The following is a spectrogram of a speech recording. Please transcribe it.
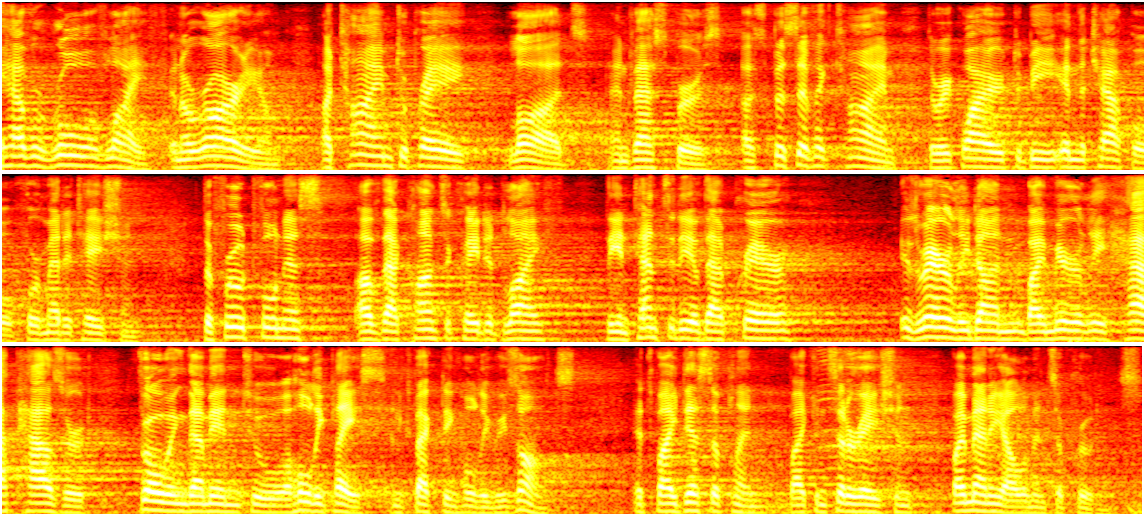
have a rule of life, an orarium, a time to pray lauds and vespers, a specific time they're required to be in the chapel for meditation. The fruitfulness of that consecrated life the intensity of that prayer is rarely done by merely haphazard throwing them into a holy place and expecting holy results. It's by discipline, by consideration, by many elements of prudence.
